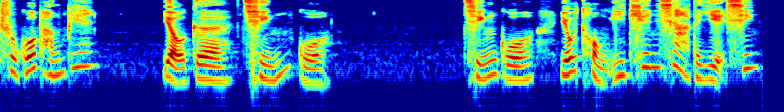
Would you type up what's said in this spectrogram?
楚国旁边有个秦国，秦国有统一天下的野心。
